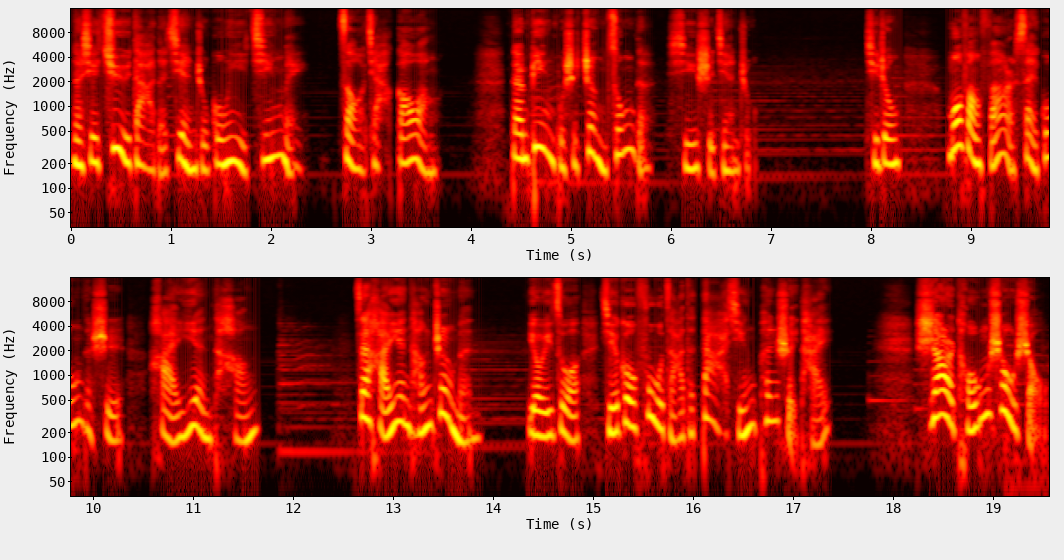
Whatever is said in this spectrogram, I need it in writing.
那些巨大的建筑工艺精美，造价高昂，但并不是正宗的西式建筑。其中，模仿凡尔赛宫的是海晏堂。在海晏堂正门，有一座结构复杂的大型喷水台，十二铜兽首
